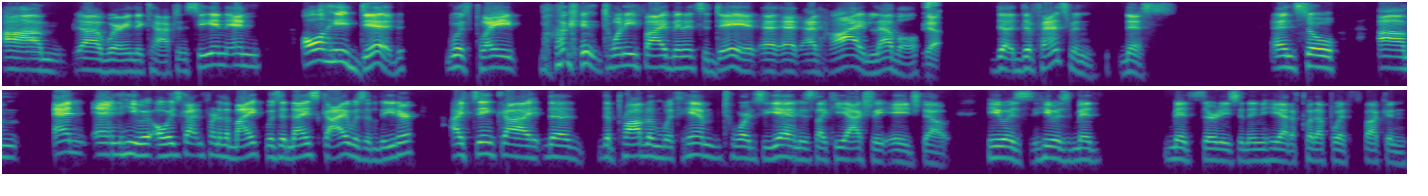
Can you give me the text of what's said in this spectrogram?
Um, uh, wearing the captaincy, and and all he did was play fucking 25 minutes a day at, at, at high level. Yeah. The defenseman-ness. And so um and and he always got in front of the mic, was a nice guy, was a leader. I think uh the the problem with him towards the end is like he actually aged out. He was he was mid mid 30s and then he had to put up with fucking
